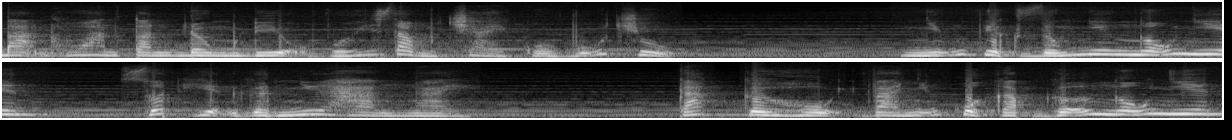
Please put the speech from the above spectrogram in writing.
bạn hoàn toàn đồng điệu với dòng chảy của vũ trụ. Những việc giống như ngẫu nhiên xuất hiện gần như hàng ngày. Các cơ hội và những cuộc gặp gỡ ngẫu nhiên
